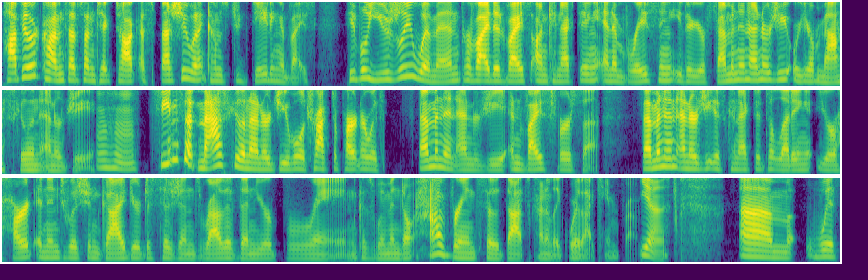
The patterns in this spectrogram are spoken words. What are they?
popular concepts on TikTok, especially when it comes to dating advice. People, usually women, provide advice on connecting and embracing either your feminine energy or your masculine energy. Mm-hmm. seems that masculine energy will attract a partner with feminine energy and vice versa. Feminine energy is connected to letting your heart and intuition guide your decisions rather than your brain because women don't have brains, so that's kind of like where that came from. Yeah. Um, with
